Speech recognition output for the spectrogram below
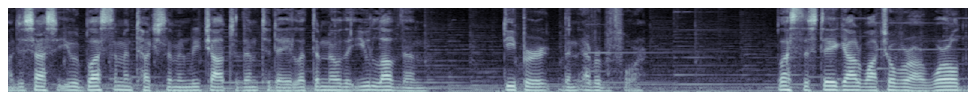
I just ask that you would bless them and touch them and reach out to them today. Let them know that you love them deeper than ever before. Bless this day, God. Watch over our world.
